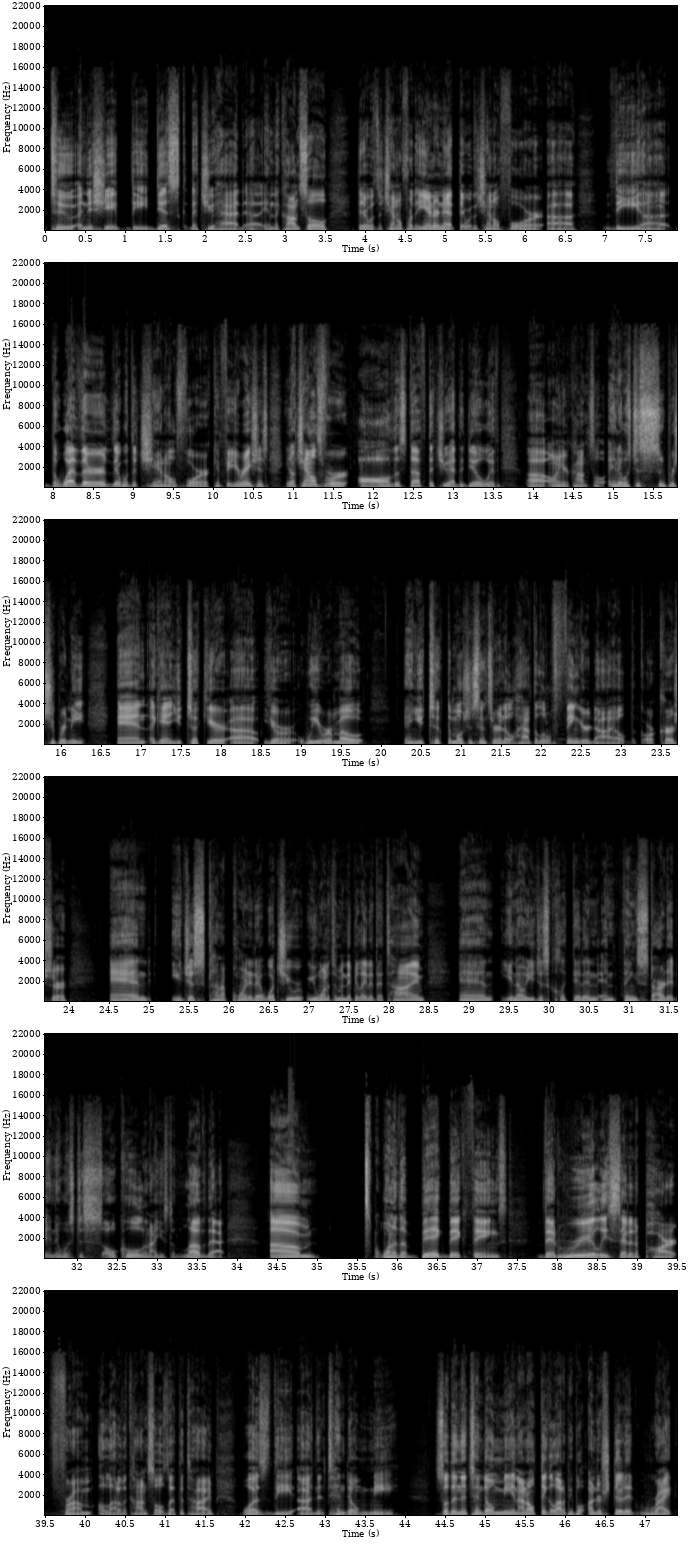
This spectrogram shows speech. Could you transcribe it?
to initiate the disk that you had uh, in the console. There was a channel for the internet. There was a channel for uh, the uh, the weather. There was a channel for configurations. You know, channels for all the stuff that you had to deal with uh, on your console, and it was just super super neat. And again, you took your uh, your Wii remote and you took the motion sensor, and it'll have the little finger dial or cursor, and you just kind of pointed at what you you wanted to manipulate at that time and you know you just clicked it and and things started and it was just so cool and I used to love that um one of the big big things that really set it apart from a lot of the consoles at the time was the uh, Nintendo Mii. So the Nintendo Mii, and I don't think a lot of people understood it right,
